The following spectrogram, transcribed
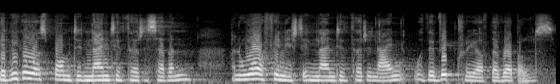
Guernica was bombed in 1937 and war finished in 1939 with the victory of the rebels.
